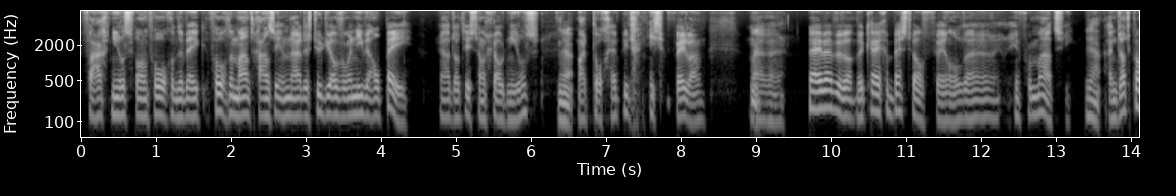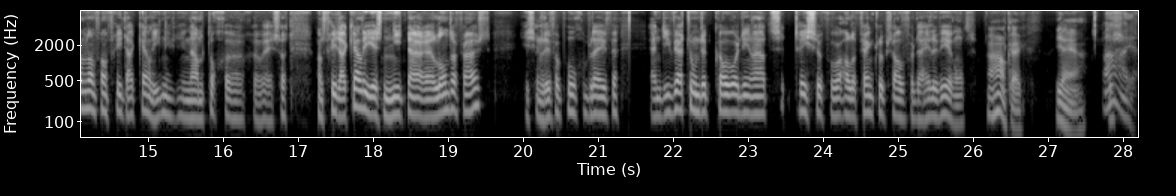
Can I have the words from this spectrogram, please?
vaag nieuws van volgende, week, volgende maand gaan ze naar de studio voor een nieuwe LP. Ja, dat is dan groot nieuws. Ja. Maar toch heb je er niet zoveel aan. Maar eh, nee, we, hebben wel, we kregen best wel veel eh, informatie. Ja. En dat kwam dan van Frida Kelly, die naam toch geweest was. Want Frida Kelly is niet naar Londen verhuisd. Die is in Liverpool gebleven. En die werd toen de coördinatrice voor alle fanclubs over de hele wereld. Ah, kijk. Ja, ja. Ah, ja.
